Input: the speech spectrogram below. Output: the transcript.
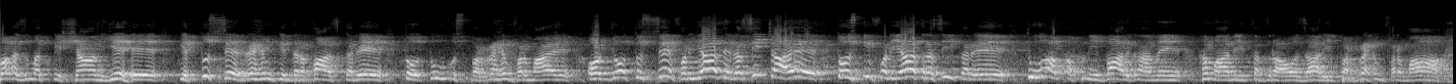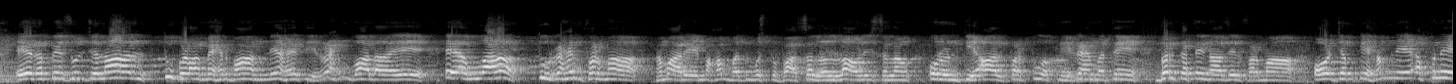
و عظمت کی شان یہ ہے کہ تجھ سے رحم کی درخواست کرے تو تو اس پر رحم فرمائے اور جو تجھ سے فریاد رسی چاہے تو اس کی فریاد رسی کرے۔ تو اب اپنی بارگاہ میں ہماری تذرا و زاری پر رحم فرما۔ اے رب ذوالجلال، تو بڑا مہربان، نہایتی رحم والا ہے۔ اے اللہ، تو رحم فرما۔ ہمارے محمد مصطفیٰ صلی اللہ علیہ وسلم اور ان کی آل پر تو اپنی رحمتیں، برکتیں نازل فرما۔ اور جبکہ ہم نے اپنے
